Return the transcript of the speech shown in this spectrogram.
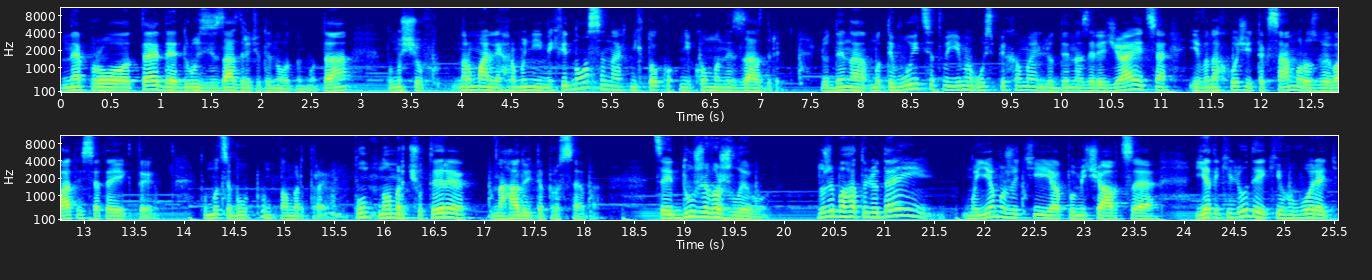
не про те, де друзі заздрять один одному. Та? Тому що в нормальних гармонійних відносинах ніхто ко- нікому не заздрить. Людина мотивується твоїми успіхами, людина заряджається і вона хоче так само розвиватися, так як ти. Тому це був пункт номер 3. Пункт номер 4 нагадуйте про себе. Це дуже важливо. Дуже багато людей в моєму житті я помічав це. Є такі люди, які говорять:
